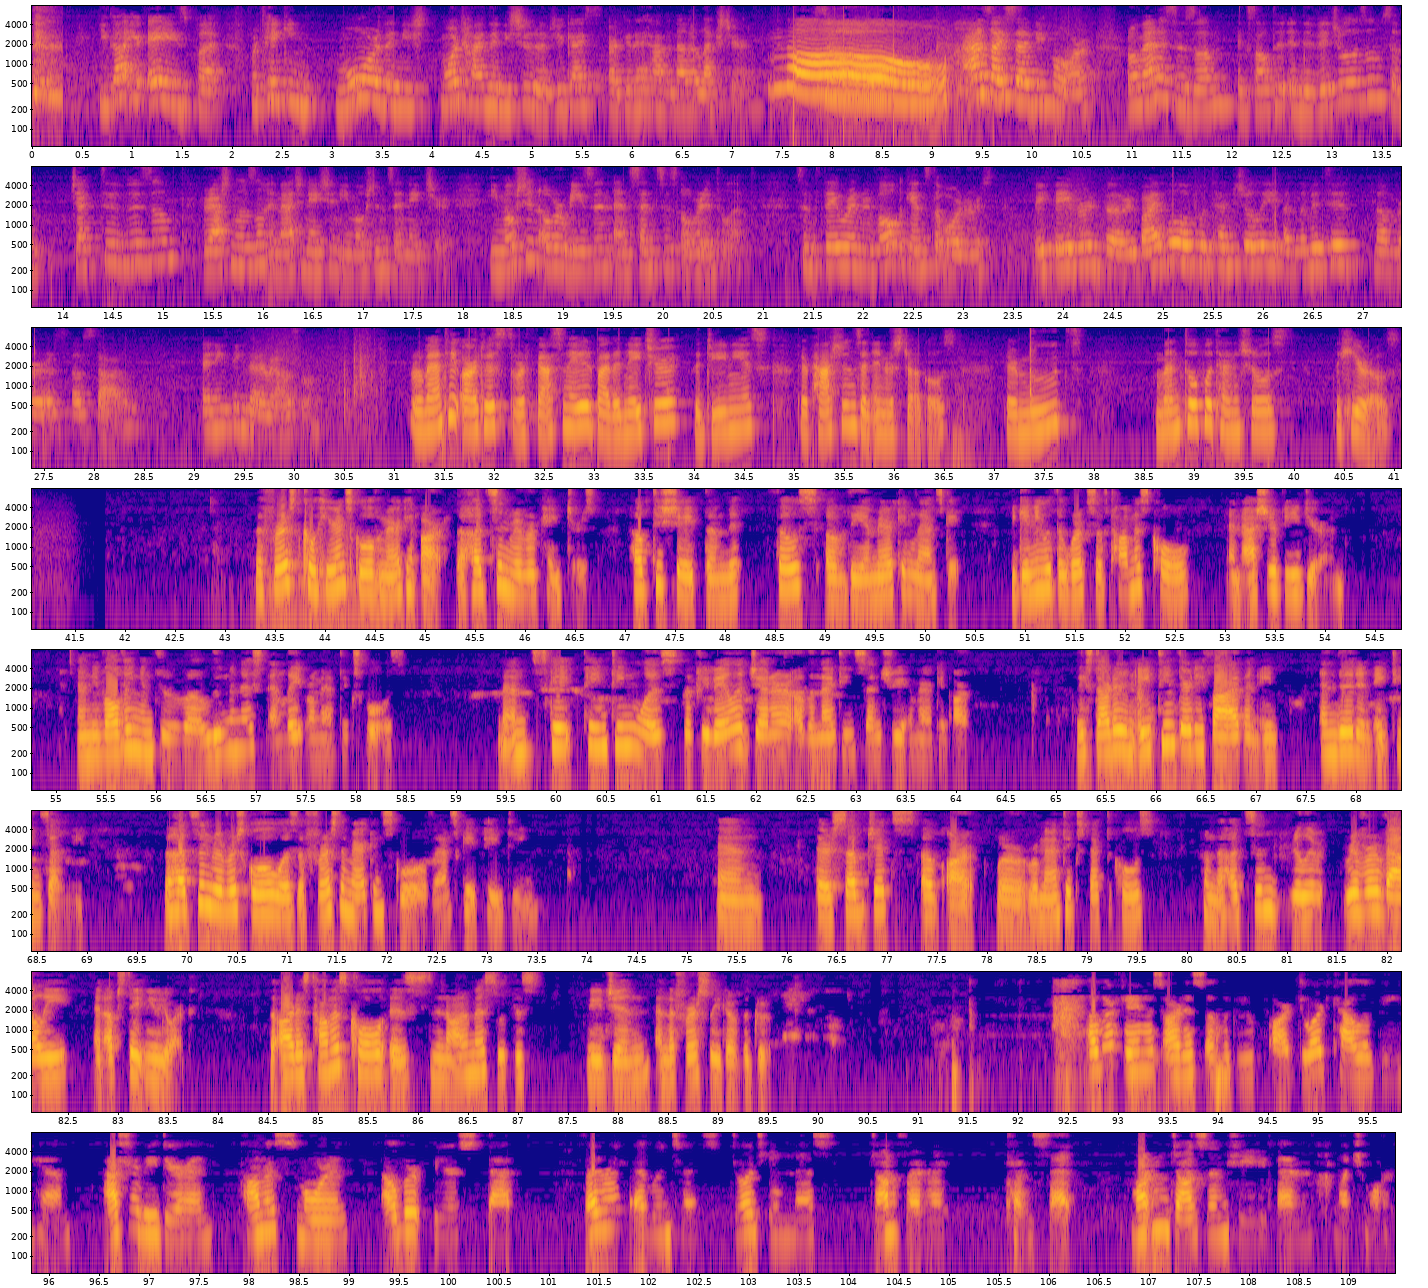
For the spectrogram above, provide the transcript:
you got your A's, but for taking more than you sh- more time than you should have, you guys are gonna have another lecture. No. So, As I said before, Romanticism exalted individualism, subjectivism, rationalism, imagination, emotions, and nature. Emotion over reason and senses over intellect. Since they were in revolt against the orders, they favored the revival of potentially unlimited numbers of styles, anything that aroused them. Romantic artists were fascinated by the nature, the genius, their passions and inner struggles, their moods, mental potentials, the heroes. The first coherent school of American art, the Hudson River Painters, helped to shape the mythos of the American landscape, beginning with the works of Thomas Cole and Asher B. Durand, and evolving into the Luminist and late Romantic schools. Landscape painting was the prevalent genre of the 19th century American art. They started in 1835 and ended in 1870. The Hudson River School was the first American school of landscape painting, and their subjects of art were romantic spectacles from the Hudson River Valley and upstate New York. The artist Thomas Cole is synonymous with this region and the first leader of the group. Other famous artists of the group are George Caleb Bingham, Asher B. Durand, Thomas Moran, Albert Bierstadt, Frederick Edwin George Inness, John Frederick Kensett, Martin Johnson Heade, and much more.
